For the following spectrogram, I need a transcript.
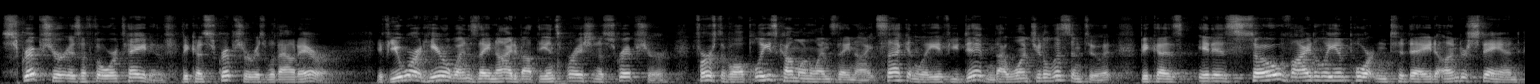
Scripture is authoritative because scripture is without error. If you weren't here Wednesday night about the inspiration of Scripture, first of all, please come on Wednesday night. Secondly, if you didn't, I want you to listen to it because it is so vitally important today to understand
